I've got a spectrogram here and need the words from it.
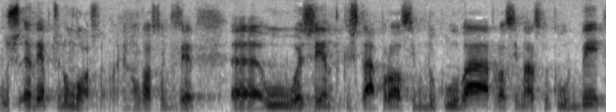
os adeptos não gostam, não, é? não gostam de ver uh, o agente que está próximo do clube A aproximar-se do clube B,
